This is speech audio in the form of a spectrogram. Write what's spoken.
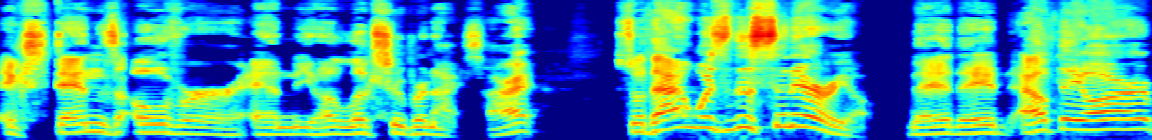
extends over and you know looks super nice. All right. So that was the scenario. They they out they are.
